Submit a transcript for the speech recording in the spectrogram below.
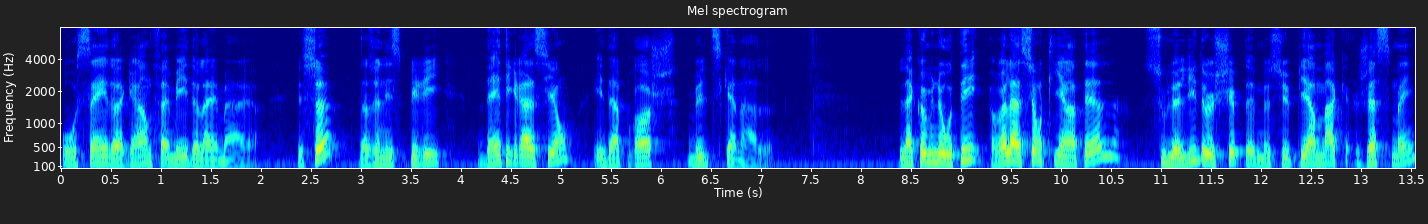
au sein de la grande famille de l'AMR, et ce, dans un esprit d'intégration et d'approche multicanale. La communauté Relations clientèle, sous le leadership de M. Pierre-Marc Jasmin,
